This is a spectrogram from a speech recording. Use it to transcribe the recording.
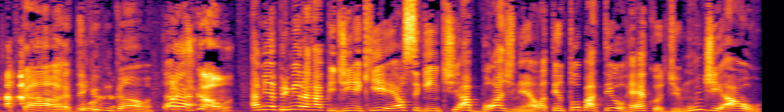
calma, tem que ir com calma. Vai com calma. A minha primeira rapidinha aqui é o seguinte: a Bósnia, ela tentou bater o recorde mundial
